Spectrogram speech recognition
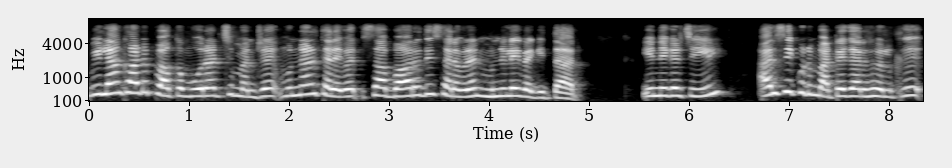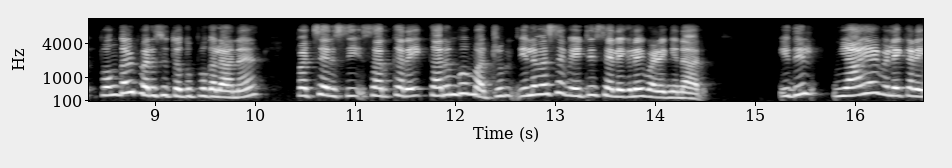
விலாங்காடு பாக்கம் ஊராட்சி மன்ற முன்னாள் தலைவர் ச. பாரதி சரவணன் முன்னிலை வகித்தார். இந்நிகழ்ச்சியில் அரிசி குடும்ப அட்டைதாரர்களுக்கு பொங்கல் பரிசு தொகுப்புகளான பச்சரிசி சர்க்கரை கரும்பு மற்றும் இலவச வேட்டி சேலைகளை வழங்கினார். இதில் நியாய விலைக்கடை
